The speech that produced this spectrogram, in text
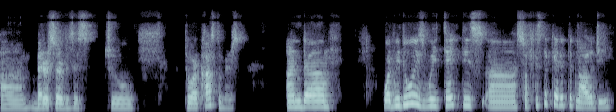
um, better services to to our customers. And um, what we do is we take this uh, sophisticated technology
